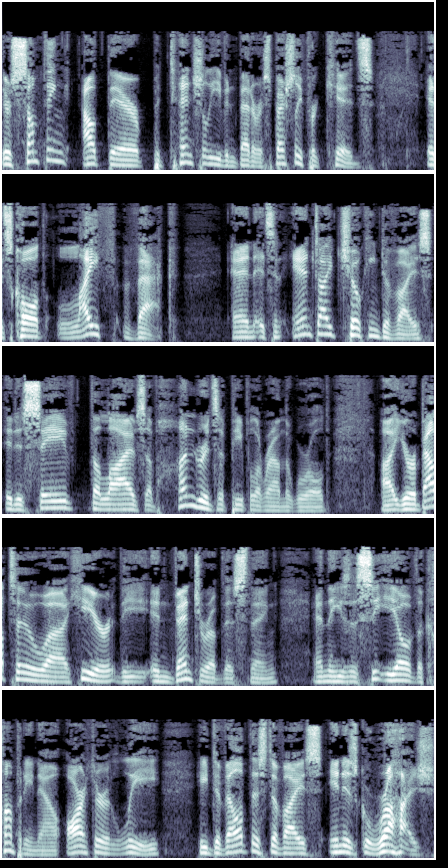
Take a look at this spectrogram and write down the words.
there's something out there potentially even better, especially for kids. It's called LifeVac, and it's an anti-choking device. It has saved the lives of hundreds of people around the world. Uh, you're about to uh, hear the inventor of this thing, and he's the CEO of the company now, Arthur Lih. He developed this device in his garage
